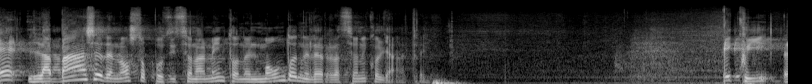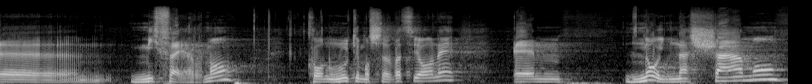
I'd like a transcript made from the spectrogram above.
è la base del nostro posizionamento nel mondo e nelle relazioni con gli altri. E qui eh, mi fermo con un'ultima osservazione. Ehm, noi nasciamo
